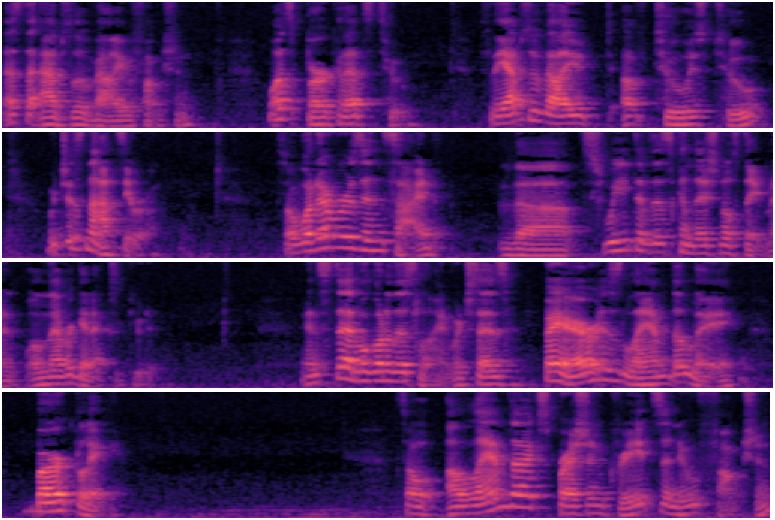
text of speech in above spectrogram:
That's the absolute value function. What's Burke? That's 2. So the absolute value of 2 is 2, which is not 0. So whatever is inside the suite of this conditional statement will never get executed. Instead, we'll go to this line, which says, bear is lambda lay Berkeley. So a lambda expression creates a new function,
